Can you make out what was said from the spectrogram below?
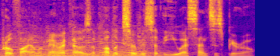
Profile America is a public service of the U.S. Census Bureau.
